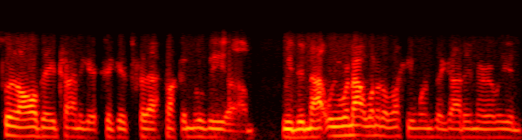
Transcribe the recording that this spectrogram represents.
stood all day trying to get tickets for that fucking movie. Um, we did not. We were not one of the lucky ones that got in early, and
